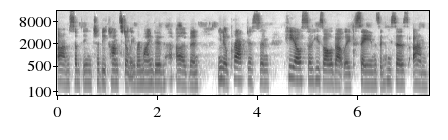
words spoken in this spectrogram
um, something to be constantly reminded of, and you know practice. And he also he's all about like sayings, and he says. Um,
